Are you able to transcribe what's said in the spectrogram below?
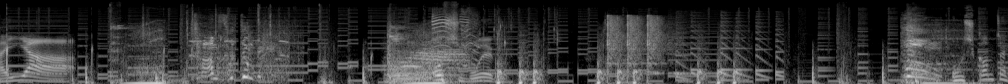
다이아. 잠수 준비. 어씨 뭐야 이거. 오씨 깜짝.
